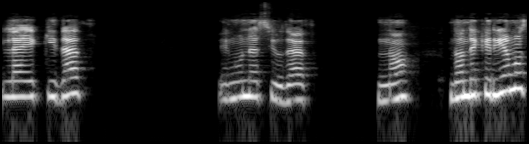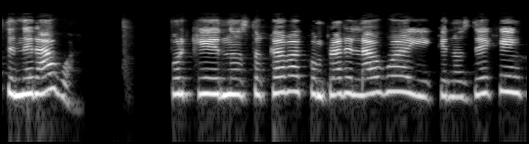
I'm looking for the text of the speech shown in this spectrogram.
la equidad en una ciudad, ¿no? Donde queríamos tener agua, porque nos tocaba comprar el agua y que nos dejen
